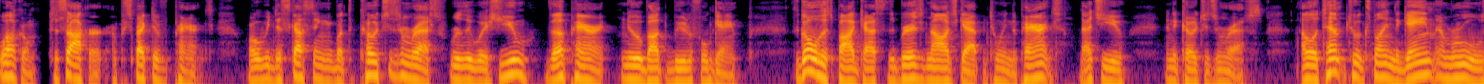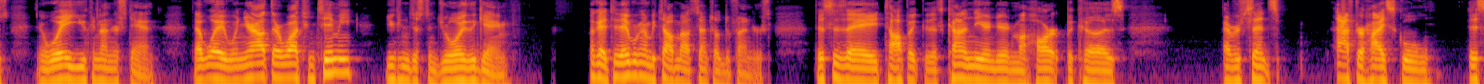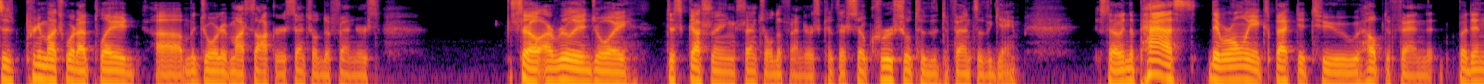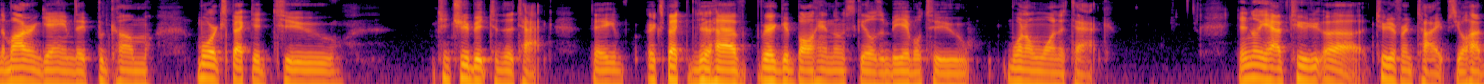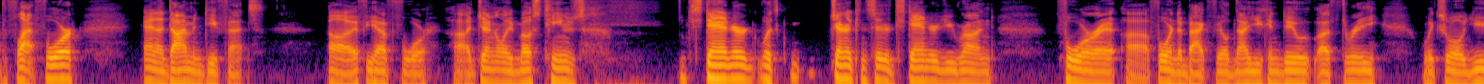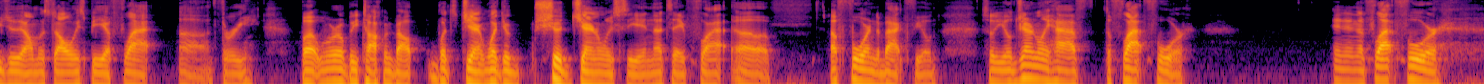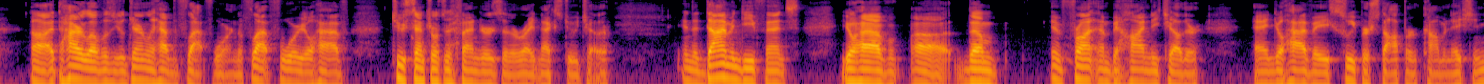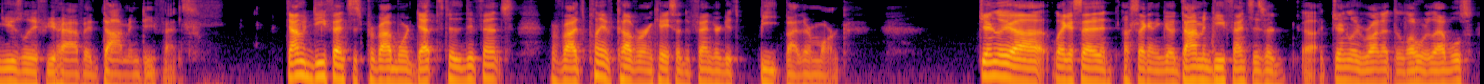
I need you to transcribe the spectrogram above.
Welcome to Soccer, a perspective of parents, where we'll be discussing what the coaches and refs really wish you, the parent, knew about the beautiful game. The goal of this podcast is to bridge the knowledge gap between the parents, that's you, and the coaches and refs. I will attempt to explain the game and rules in a way you can understand. That way, when you're out there watching Timmy, you can just enjoy the game. Okay, today we're going to be talking about central defenders. This is a topic that's kind of near and dear to my heart because ever since after high school, this is pretty much what I played uh, majority of my soccer central defenders. So I really enjoy discussing central defenders because they're so crucial to the defense of the game. So in the past, they were only expected to help defend, but in the modern game, they've become more expected to contribute to the attack. They expected to have very good ball handling skills and be able to one-on-one attack. Generally, you have two uh, two different types. You'll have the flat four and a diamond defense. Uh, if you have four, uh, generally most teams standard what's generally considered standard you run four uh, four in the backfield. Now you can do a three, which will usually almost always be a flat uh, three. But we'll be talking about what's gen- what you should generally see, and that's a flat uh, a four in the backfield. So you'll generally have the flat four and in the flat four, uh, at the higher levels, you'll generally have the flat four. In the flat four, you'll have two central defenders that are right next to each other. In the diamond defense, you'll have uh, them in front and behind each other, and you'll have a sweeper stopper combination, usually if you have a diamond defense. Diamond defenses provide more depth to the defense, provides plenty of cover in case a defender gets beat by their mark generally, uh, like I said a second ago, diamond defenses are uh, generally run at the lower levels,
